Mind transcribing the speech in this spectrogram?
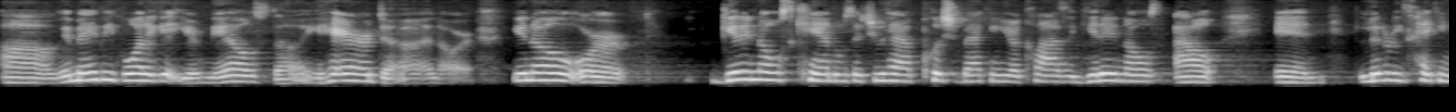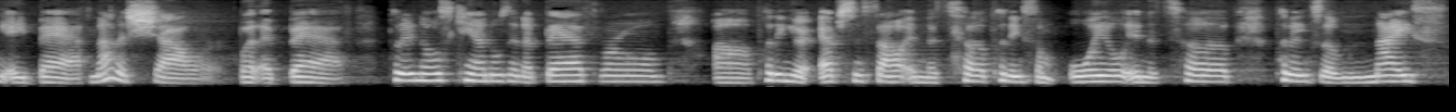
Um, it may be going to get your nails done, your hair done, or you know, or getting those candles that you have pushed back in your closet, getting those out and literally taking a bath, not a shower, but a bath. Putting those candles in a bathroom, uh, putting your Epsom salt in the tub, putting some oil in the tub, putting some nice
